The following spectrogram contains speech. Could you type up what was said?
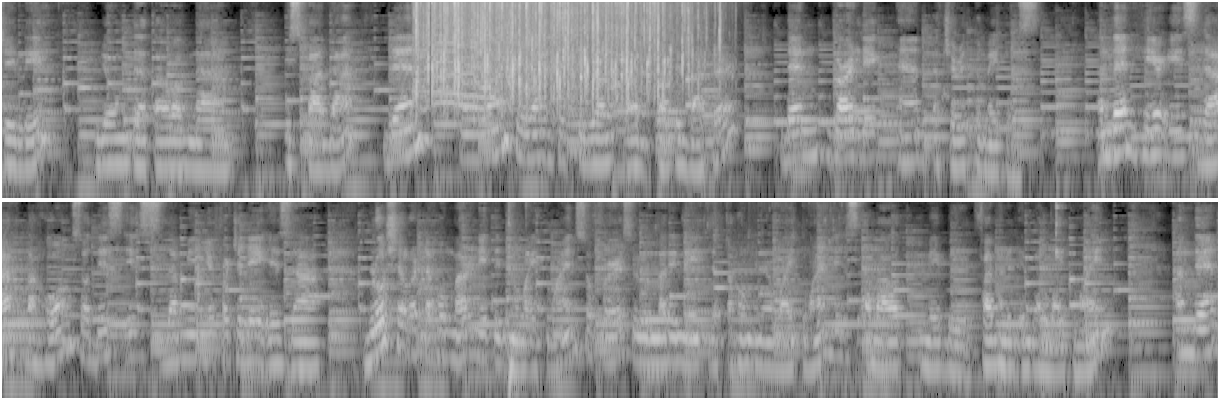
chili. Yung tinatawag na espada. Then, 1 to 150 grams of salted butter, then garlic and a cherry tomatoes. And then here is the tahong. So this is the menu for today is the blue shell or tahong marinated in white wine. So first we will marinate the tahong in a white wine. Is about maybe 500 ml white wine. And then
